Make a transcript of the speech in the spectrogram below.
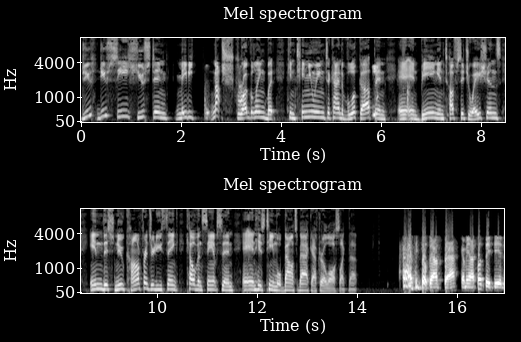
Do you do you see Houston maybe not struggling, but continuing to kind of look up and, and, being in tough situations in this new conference, or do you think Kelvin Sampson and his team will bounce back after a loss like that? I think they'll bounce back. I mean, I thought they did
